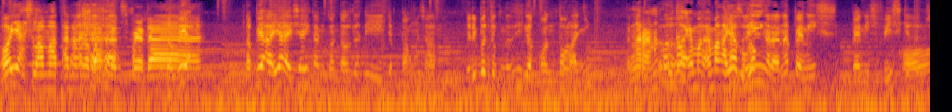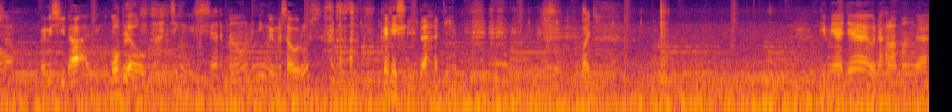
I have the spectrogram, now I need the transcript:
oh ya selamat anda mendapatkan sepeda. Tapi- tapi ayah sih ikan kontol tuh di Jepang masalah jadi bentuknya tuh juga kontol anjing. Tengah rana kontol? Eh, emang emang ayah asli ngaranna penis penis fish gitu Oh. misal. Penisida aja goblok. Anjing bisa naon anjing dinosaurus? Penisida anjing. Bajingan gini aja udah lama nggak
